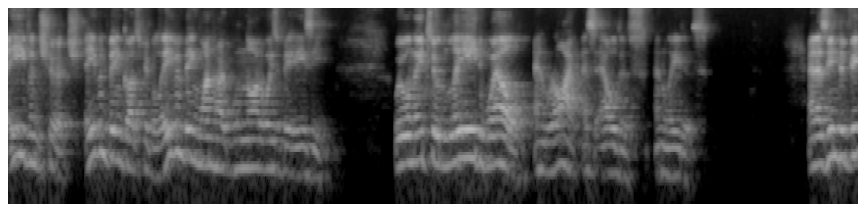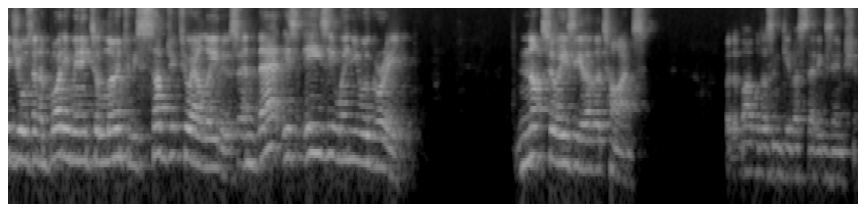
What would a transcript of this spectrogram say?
even church, even being God's people, even being one hope will not always be easy. We will need to lead well and right as elders and leaders. And as individuals and a body, we need to learn to be subject to our leaders. And that is easy when you agree. Not so easy at other times. But the Bible doesn't give us that exemption.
